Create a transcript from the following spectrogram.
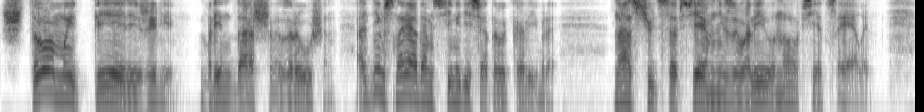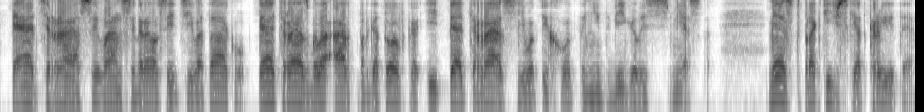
что мы пережили? Блиндаж разрушен, одним снарядом 70-го калибра. Нас чуть совсем не завалило, но все целы. Пять раз Иван собирался идти в атаку, пять раз была артподготовка, и пять раз его пехота не двигалась с места. Место практически открытое.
